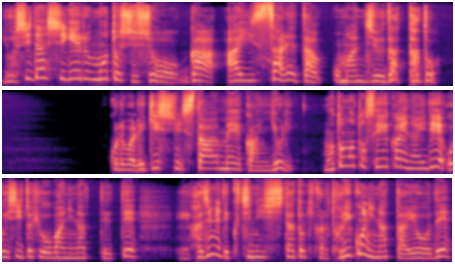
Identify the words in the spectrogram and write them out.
吉田茂元首相が愛されたおまんじゅうだったと。これは歴史スター名館よりもともと政界内で美味しいと評判になってて、えー、初めて口にした時から虜になったようで、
